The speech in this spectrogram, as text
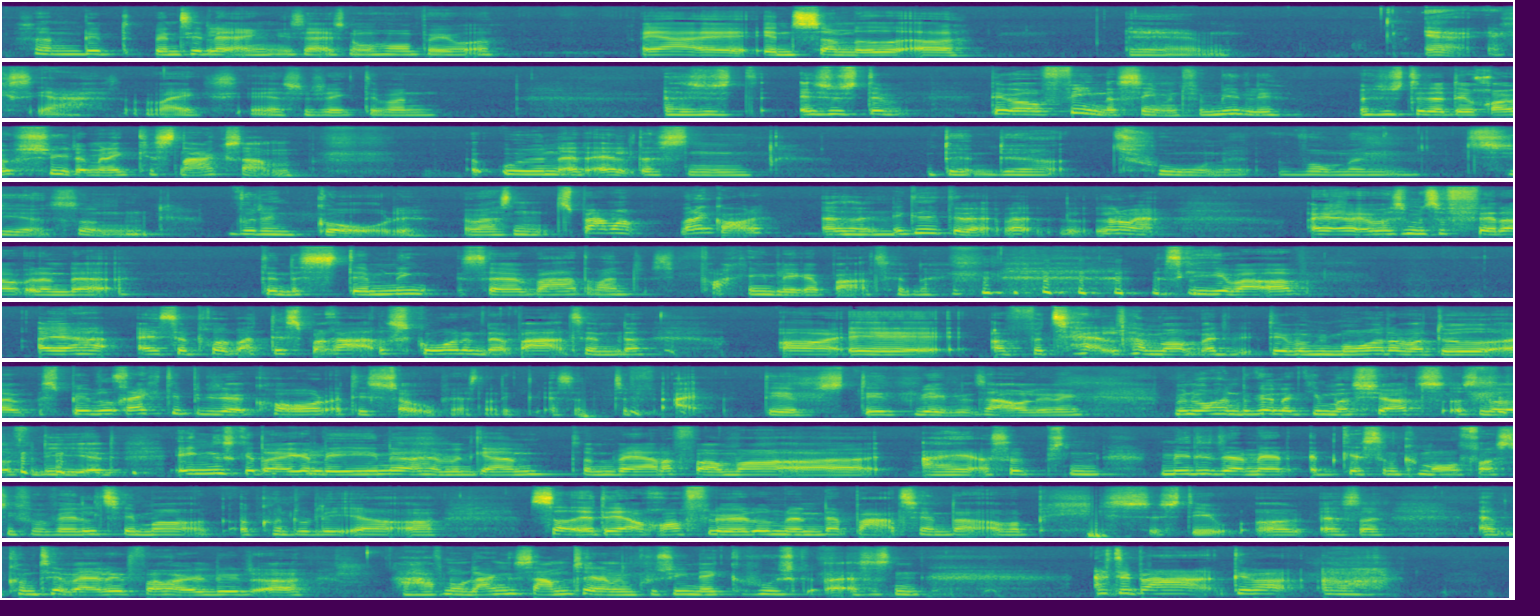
sådan lidt ventilering, især i sådan nogle hårde perioder. Og jeg øh, endte så med at... Øh, ja, jeg, jeg, var ikke, jeg synes ikke, det var en... Altså, jeg synes, jeg synes det, det var jo fint at se min familie. Jeg synes, det der det er røvsygt, at man ikke kan snakke sammen. Uden at alt er sådan... Den der tone, hvor man siger sådan... Hvordan går det? Jeg var sådan, spørg mig, hvordan går det? Altså, Mhm. jeg gider ikke det der. Hvad, lad nu være. Og jeg, jeg var simpelthen så fedt op af den der, den der stemning, så jeg bare, der var en fucking lækker bartender. og så gik jeg bare op, og jeg, altså, jeg prøvede bare desperat at score den der bartender, og, øh, og fortalte ham om, at det var min mor, der var død, og jeg spillede rigtigt på de der kort, og det er så upassende. Det, altså, det, ej, det, er, det er virkelig tageligt, ikke? Men hvor han begyndte at give mig shots og sådan noget, fordi at ingen skal drikke alene, og han ville gerne sådan være der for mig. Og, ej, og så sådan midt i det der med, at, at gæsterne kom over for at sige farvel til mig og, og kondolere, og sad jeg der og råfløttede med den der bartender og var pisse stiv. Og altså, jeg kom til at være lidt for højlydt, og har haft nogle lange samtaler med min kusine, jeg ikke kan huske. Og, altså sådan, altså det, bare, det var, åh,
